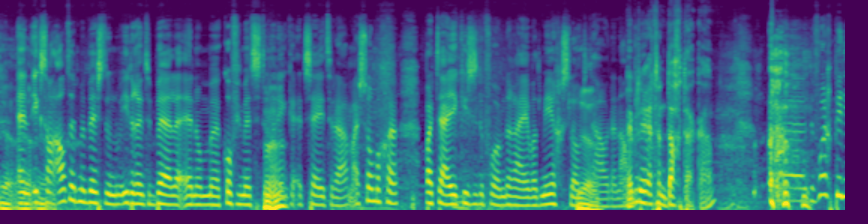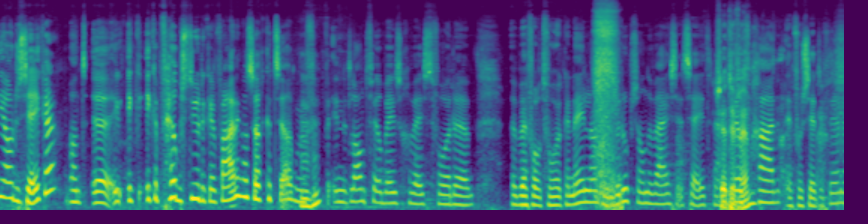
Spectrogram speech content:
ja, en ja, ik ja. zal altijd mijn best doen om iedereen te bellen en om eh, koffie met ze te Uh-huh. drinken, et cetera. Maar sommige partijen kiezen ervoor om de rijen wat meer gesloten Ja. te houden dan Heb je er echt een dagtaak aan? Eh, de vorige periode zeker. Want eh, ik, ik, ik heb veel bestuurlijke ervaring, al zeg ik het zelf. Ik ben Mhm. in het land veel bezig geweest voor... eh, eh, bijvoorbeeld voor Horeca Nederland, in het beroepsonderwijs, et cetera. ZFM. Vergaderd en voor ZFM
